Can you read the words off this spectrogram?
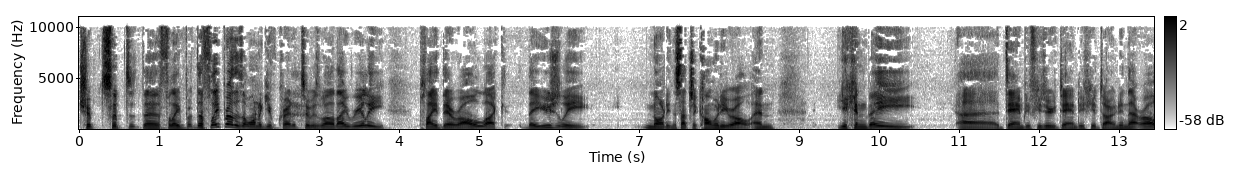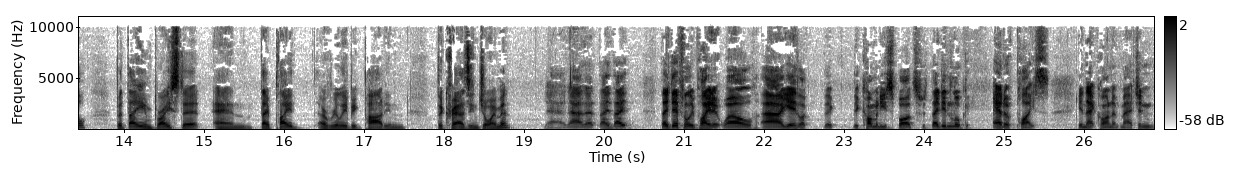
tripped slipped the Philippe the Philippe brothers I want to give credit to as well. They really played their role. Like they're usually not in such a comedy role, and you can be uh, damned if you do, damned if you don't in that role. But they embraced it, and they played a really big part in the crowd's enjoyment. No, no, that, they, they, they definitely played it well. Uh, yeah, look, the, the comedy spots, they didn't look out of place in that kind of match. And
